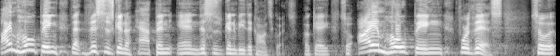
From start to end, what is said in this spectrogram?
I'm hoping that this is going to happen and this is going to be the consequence. Okay, so I am hoping for this. So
